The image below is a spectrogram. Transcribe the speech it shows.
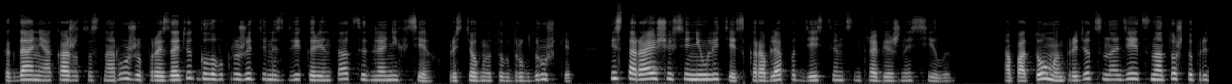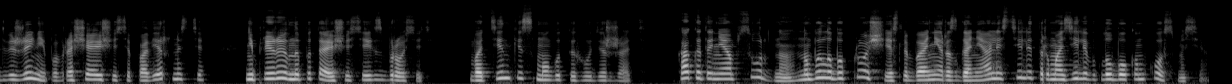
Когда они окажутся снаружи, произойдет головокружительный сдвиг ориентации для них всех, пристегнутых друг к дружке, и старающихся не улететь с корабля под действием центробежной силы. А потом им придется надеяться на то, что при движении по вращающейся поверхности, непрерывно пытающейся их сбросить, ботинки смогут их удержать. Как это не абсурдно, но было бы проще, если бы они разгонялись или тормозили в глубоком космосе.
